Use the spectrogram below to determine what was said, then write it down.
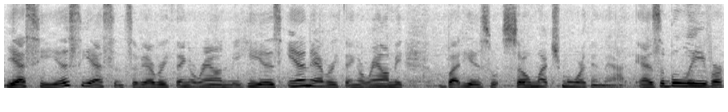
Yes, He is the essence of everything around me. He is in everything around me, but He is so much more than that. As a believer,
